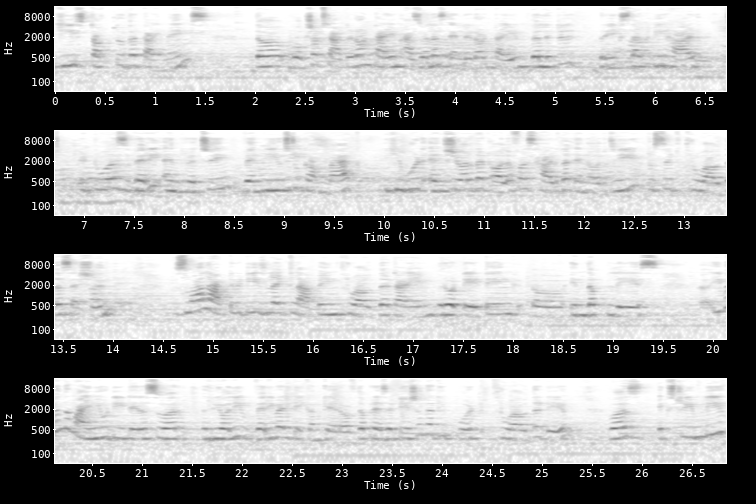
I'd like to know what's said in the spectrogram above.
he stuck to the timings the workshop started on time as well as ended on time. The little breaks that we had, it was very enriching. When we used to come back, he would ensure that all of us had the energy to sit throughout the session. Small activities like clapping throughout the time, rotating uh, in the place, uh, even the minute details were really very well taken care of. The presentation that he put throughout the day was extremely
